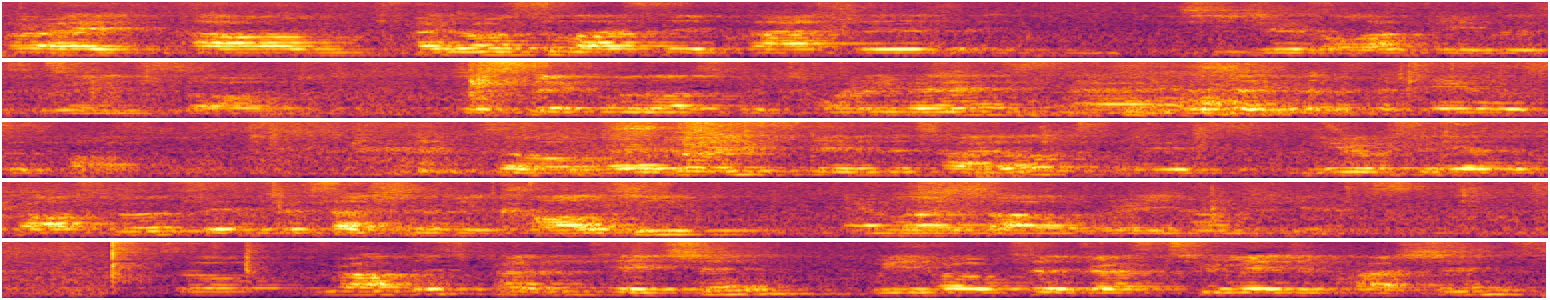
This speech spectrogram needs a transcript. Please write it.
All right, um, I know it's the last day of classes and teachers all have papers to grade, so just stick with us for 20 minutes and as painless as possible. So, already stated the title, it's New York City at the Crossroads, the intersection of ecology and lifestyle over 800 years. So, throughout this presentation, we hope to address two major questions.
